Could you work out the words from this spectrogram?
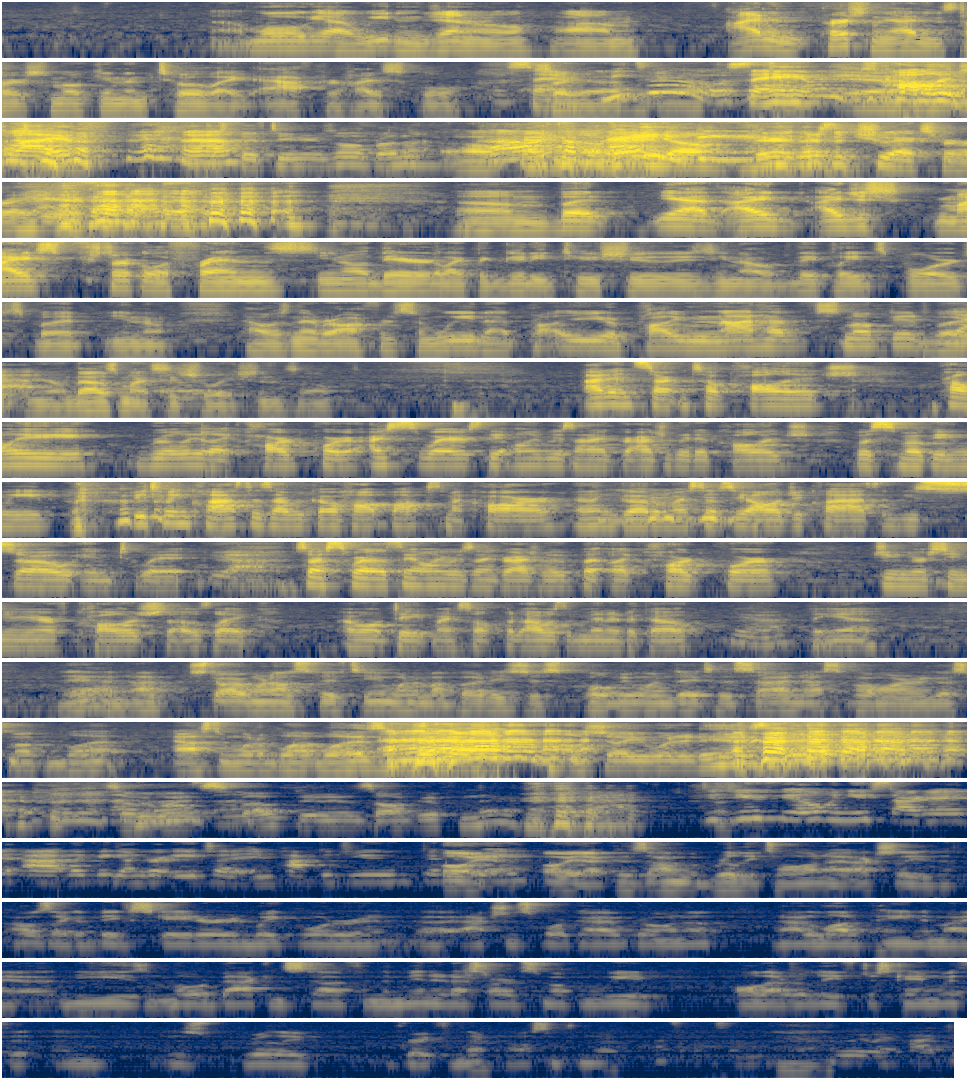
Uh, well, yeah, weed in general. Um, I didn't personally. I didn't start smoking until like after high school. Same. So yeah. Me too. That's Same. Yeah. College life. Just Yeah. 15 years old, brother. Okay. Oh, it's Oh, there you go. baby. There, there's a true expert right here. um, but yeah, I I just my circle of friends, you know, they're like the goody two shoes. You know, they played sports, but you know, I was never offered some weed. I probably or probably not have smoked it, but Yeah. you know, that was my situation. So I didn't start until college. Probably really like hardcore. I swear it's the only reason I graduated college was smoking weed. Between classes, I would go hotbox my car and then go to my sociology class and be so into it. Yeah. So I swear that's the only reason I graduated. But like hardcore junior, senior year of college, so I was like, I won't date myself, but that was a minute ago. Yeah. But yeah. Yeah, and I started when I was 15. One of my buddies just pulled me one day to the side and asked if I wanted to go smoke a blunt. Asked him what a blunt was. I'll show you what it is. so we went and smoked, and it was all good from there. Yeah. Did you feel when you started at like a younger age that it impacted you Oh yeah, oh yeah, because I'm really tall and I actually I was like a big skater and wakeboarder and uh, action sport guy growing up, and I had a lot of pain in my uh, knees and lower back and stuff. And the minute I started smoking weed, all that relief just came with it, and it was really great from there. Awesome from there.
